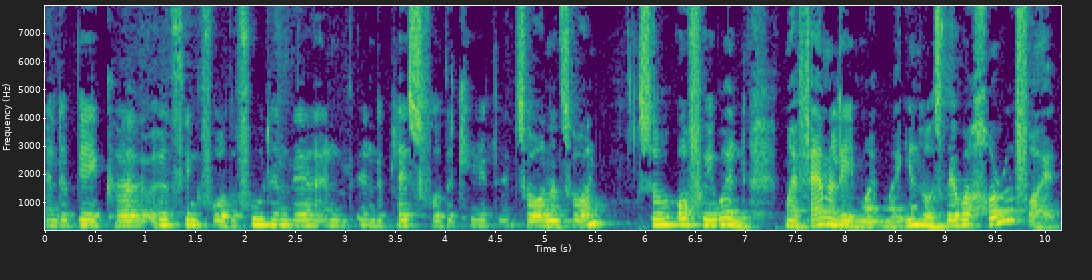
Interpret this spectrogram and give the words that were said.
and a big uh, thing for the food in there and, and a place for the kid and so on and so on. So off we went. My family, my, my in laws, they were horrified.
